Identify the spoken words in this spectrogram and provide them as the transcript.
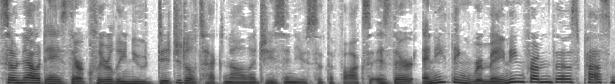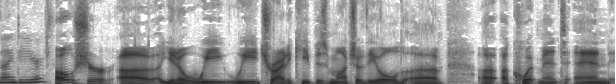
So nowadays, there are clearly new digital technologies in use at the Fox. Is there anything remaining from those past 90 years? Oh, sure. Uh, you know, we, we try to keep as much of the old uh, uh, equipment and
